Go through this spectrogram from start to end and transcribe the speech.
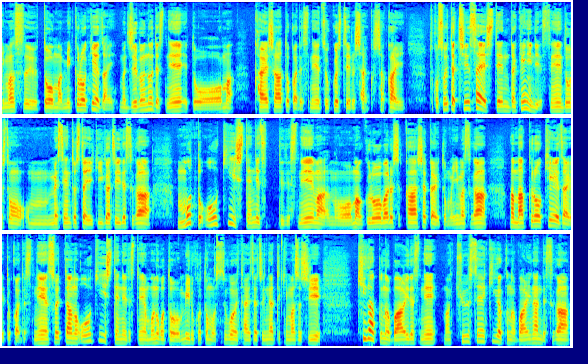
いますと、まあ、ミクロ経済、まあ、自分のですね、えっとまあ、会社とかですね属している社会とかそういった小さい視点だけにですねどうしても、目線としては行きがちですがもっと大きい視点でですね、まああのまあ、グローバル化社会とも言いますが、まあ、マクロ経済とかですねそういったあの大きい視点でですね物事を見ることもすごい大切になってきますし気学の場合ですね、まあ、旧正気学の場合なんですが、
